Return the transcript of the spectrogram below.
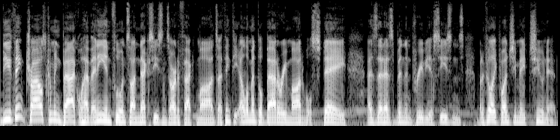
Do you think Trials coming back will have any influence on next season's artifact mods? I think the Elemental Battery mod will stay, as that has been in previous seasons, but I feel like Bungie may tune it.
